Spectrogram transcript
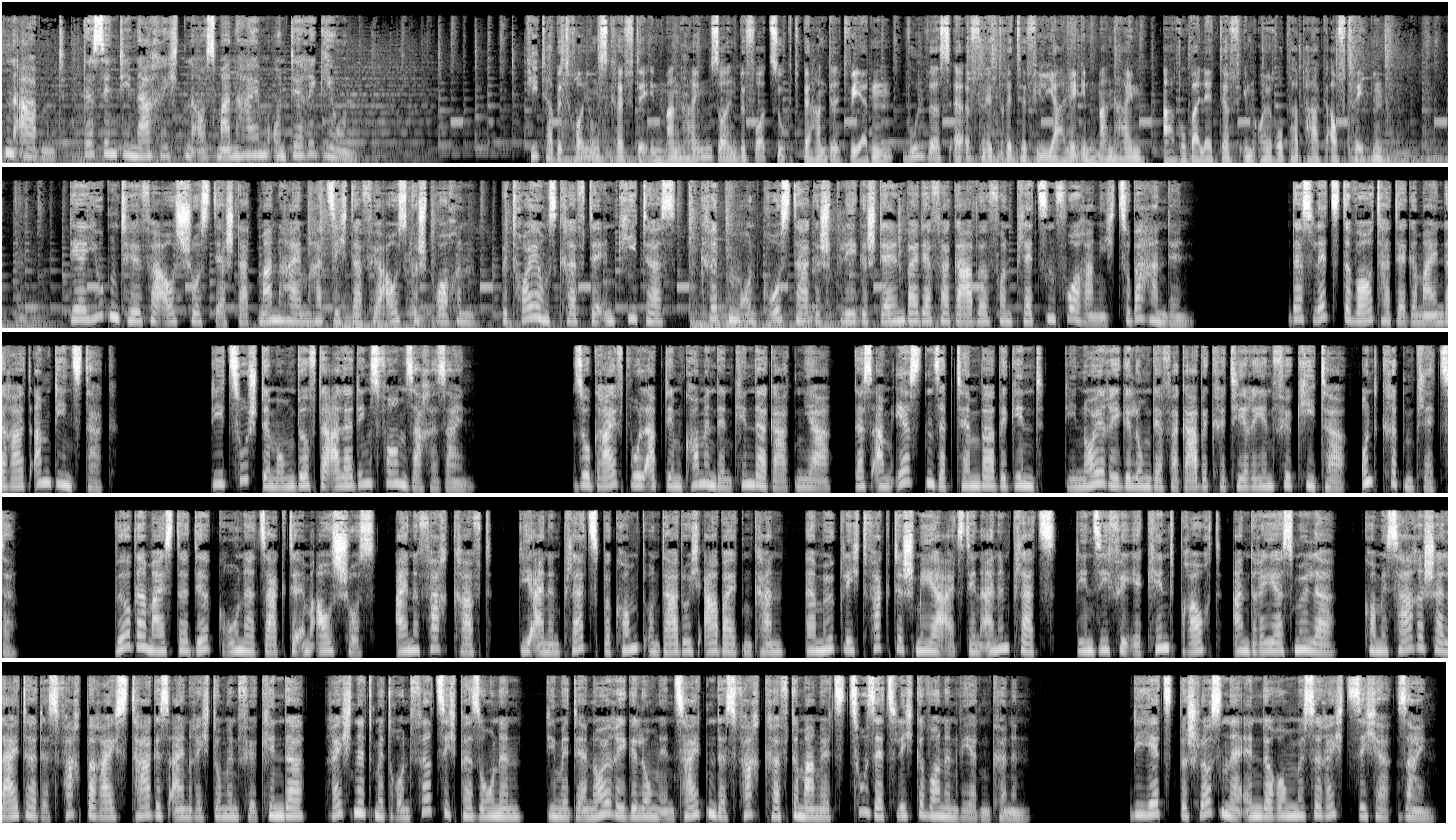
Guten Abend, das sind die Nachrichten aus Mannheim und der Region. Kita-Betreuungskräfte in Mannheim sollen bevorzugt behandelt werden. Woolworths eröffnet dritte Filiale in Mannheim. Avo Ballett darf im Europapark auftreten. Der Jugendhilfeausschuss der Stadt Mannheim hat sich dafür ausgesprochen, Betreuungskräfte in Kitas, Krippen und Großtagespflegestellen bei der Vergabe von Plätzen vorrangig zu behandeln. Das letzte Wort hat der Gemeinderat am Dienstag. Die Zustimmung dürfte allerdings Formsache sein. So greift wohl ab dem kommenden Kindergartenjahr, das am 1. September beginnt, die Neuregelung der Vergabekriterien für Kita- und Krippenplätze. Bürgermeister Dirk Grunert sagte im Ausschuss, eine Fachkraft, die einen Platz bekommt und dadurch arbeiten kann, ermöglicht faktisch mehr als den einen Platz, den sie für ihr Kind braucht. Andreas Müller, kommissarischer Leiter des Fachbereichs Tageseinrichtungen für Kinder, rechnet mit rund 40 Personen, die mit der Neuregelung in Zeiten des Fachkräftemangels zusätzlich gewonnen werden können. Die jetzt beschlossene Änderung müsse rechtssicher sein.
